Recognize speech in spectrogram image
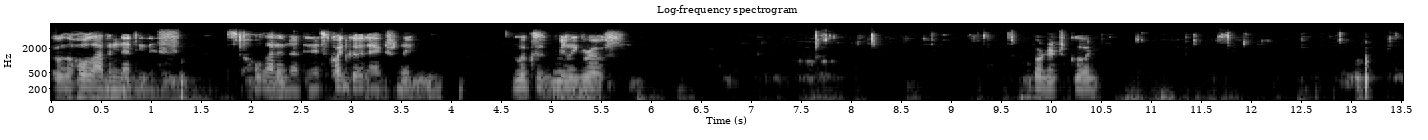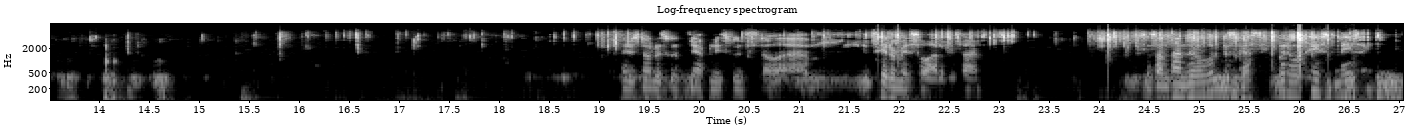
But with a whole lot of nuttiness. Just a whole lot of nuttiness. It's quite good actually. It looks really gross. But it's good. I just noticed with Japanese food, um, it's hit or miss a lot of the time. So sometimes it'll look disgusting, but it'll taste amazing.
